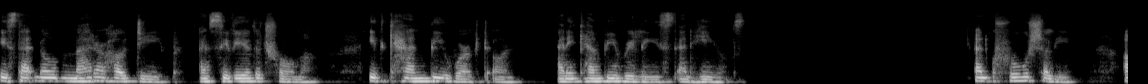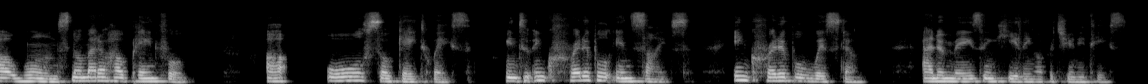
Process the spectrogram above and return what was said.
is that no matter how deep and severe the trauma, it can be worked on and it can be released and healed. And crucially, our wounds, no matter how painful, are also gateways into incredible insights, incredible wisdom, and amazing healing opportunities.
